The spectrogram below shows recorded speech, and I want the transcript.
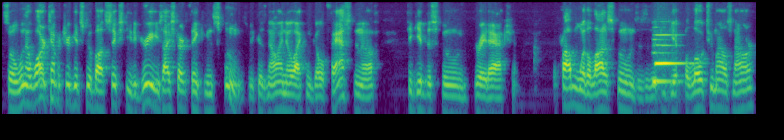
So when that water temperature gets to about 60 degrees, I start thinking spoons because now I know I can go fast enough to give the spoon great action. The problem with a lot of spoons is if you get below two miles an hour,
